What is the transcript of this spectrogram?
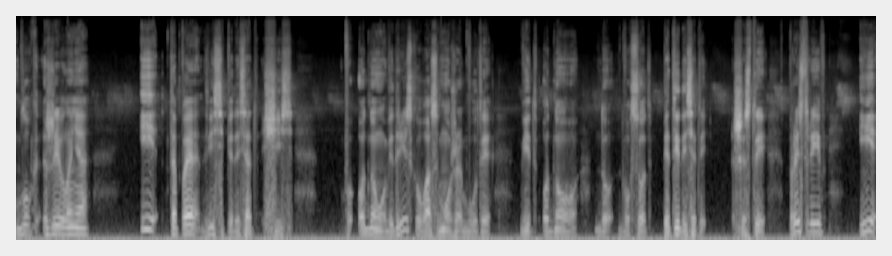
блок живлення і ТП-256. В одному відрізку у вас може бути від 1 до 256 пристроїв і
